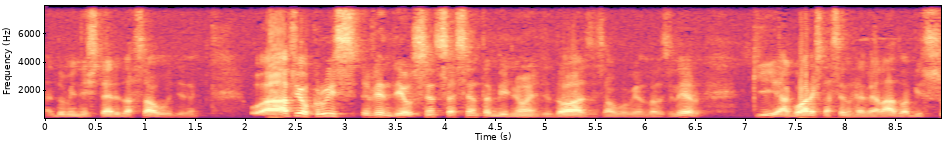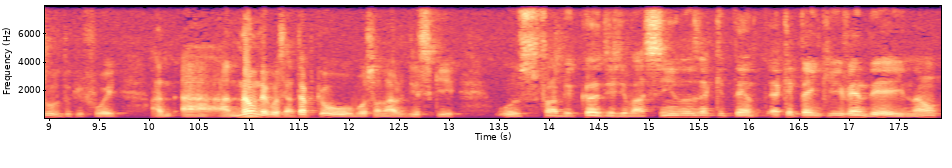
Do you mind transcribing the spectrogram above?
é, do Ministério da Saúde. Né? A Fiocruz vendeu 160 milhões de doses ao governo brasileiro, que agora está sendo revelado o absurdo que foi a, a, a não negociar, até porque o Bolsonaro disse que os fabricantes de vacinas é que, tem, é que tem que vender e não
